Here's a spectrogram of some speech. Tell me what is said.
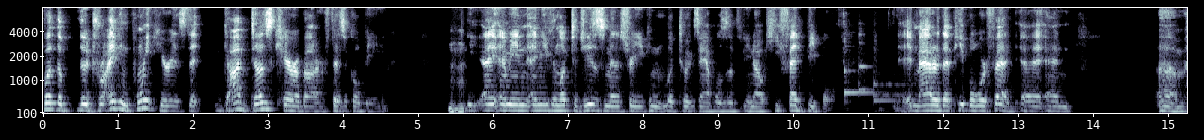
But the the driving point here is that God does care about our physical being. Mm-hmm. I, I, mean, and you can look to Jesus' ministry. You can look to examples of you know he fed people. It mattered that people were fed, uh, and um,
